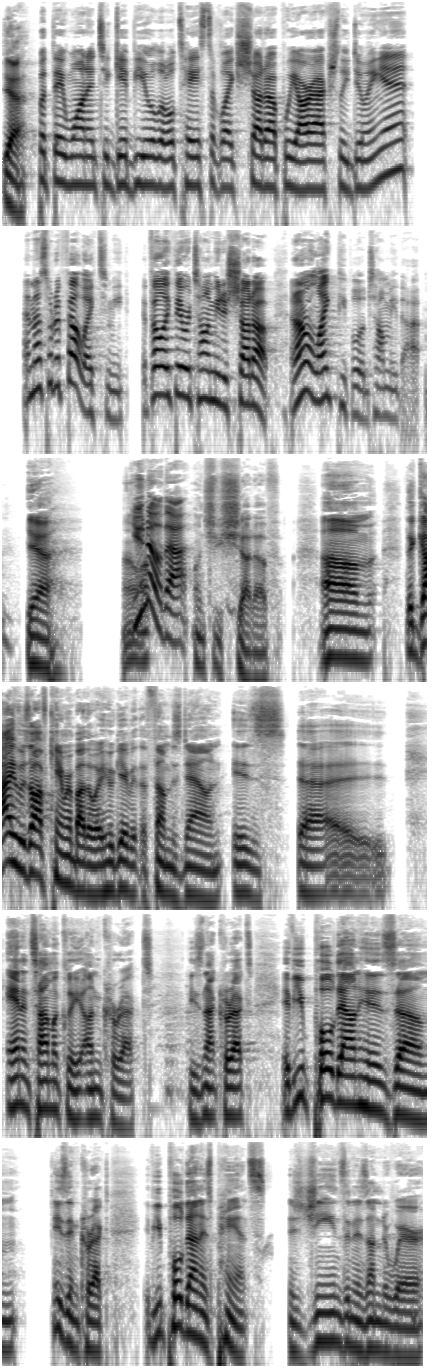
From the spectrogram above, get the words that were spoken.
Yeah, but they wanted to give you a little taste of like, shut up, we are actually doing it. And that's what it felt like to me. It felt like they were telling me to shut up. And I don't like people to tell me that. yeah. You know that. Why don't you shut up? Um, the guy who's off camera, by the way, who gave it the thumbs down, is uh, anatomically uncorrect. He's not correct. If you pull down his, um, he's incorrect. If you pull down his pants, his jeans, and his underwear,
